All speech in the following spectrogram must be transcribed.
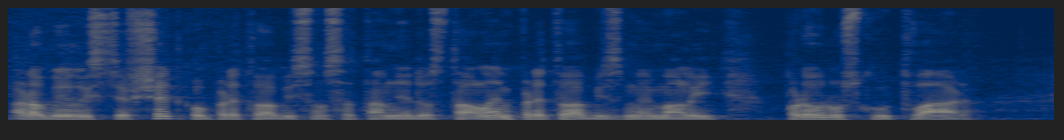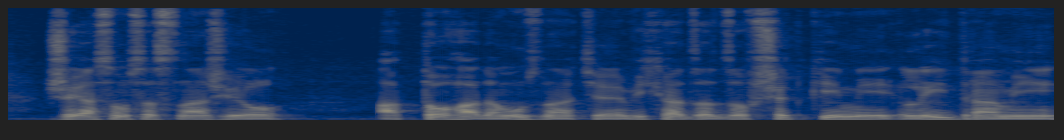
a robili ste všetko preto, aby som sa tam nedostal, len preto, aby sme mali proruskú tvár, že ja som sa snažil, a to hádam uznáte, vychádzať so všetkými lídrami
